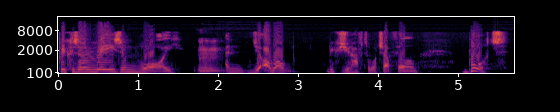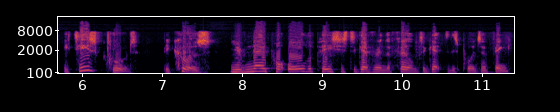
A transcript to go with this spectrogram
because of a reason why, Mm. and I won't because you have to watch that film, but it is good because you've now put all the pieces together in the film to get to this point and think,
